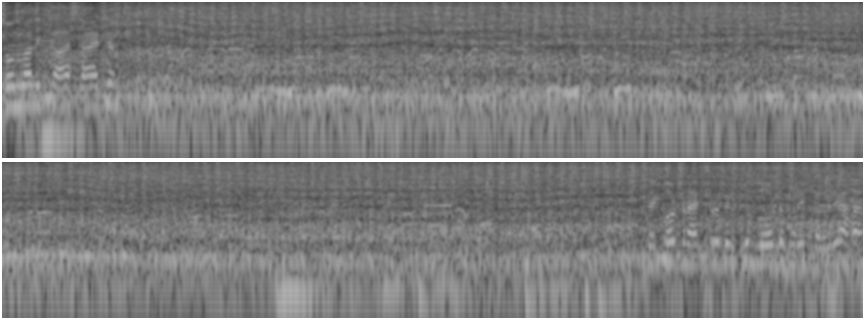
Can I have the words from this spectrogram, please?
ਸੋਨਾਲੀ ਕਾ 60 ट्रैक्टर बिल्कुल लोट फ्री चल रहा है।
